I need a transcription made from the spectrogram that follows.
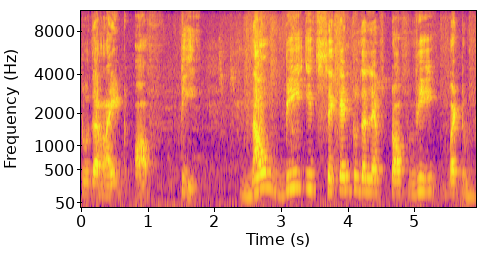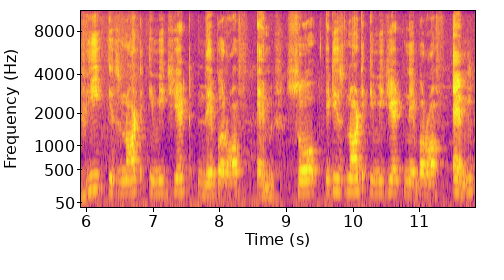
to the right of t. Now b is second to the left of v but v is not immediate neighbor of m. So it is not immediate neighbor of m.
